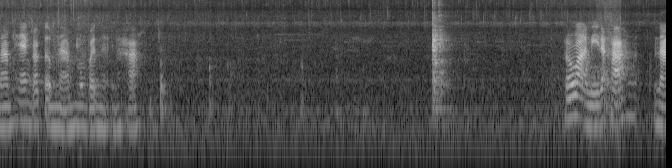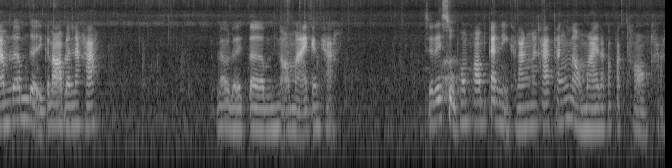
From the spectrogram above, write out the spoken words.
น้ำแห้งก็เติมน้ำลงไปหน่อยนะคะ ระหว่างนี้นะคะ น้ำเริ่มเดือดอีกรอบแล้วนะคะ เราเลยเติมหน่อไม้กันค่ะ จะได้สุกพร้อม ๆ กันอีกครั้งนะคะ ทั้งหน่อไม้แล้วก็ฟักทองค่ะ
